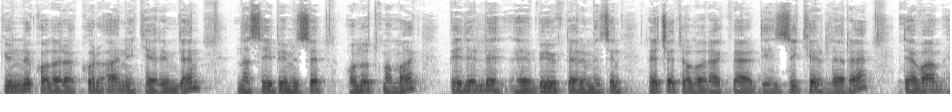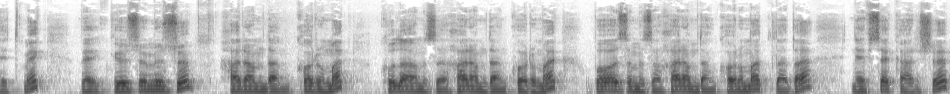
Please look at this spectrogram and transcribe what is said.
günlük olarak Kur'an-ı Kerim'den nasibimizi unutmamak, belirli e, büyüklerimizin reçete olarak verdiği zikirlere devam etmek ve gözümüzü haramdan korumak, kulağımızı haramdan korumak, boğazımızı haramdan korumakla da nefse karşı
